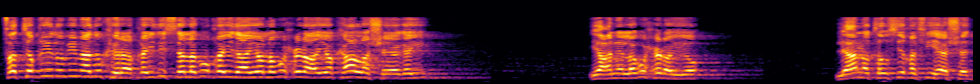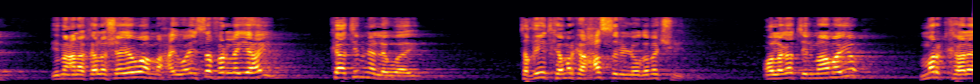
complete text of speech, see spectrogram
faataqiidu bima dukira qaydista lagu qaydaayo lagu xidhaayo kaa la sheegay. Yacni lagu xidhayo lianna tawsiiqa fiihi ashad. Bimacnaa ka la sheegay waa maxay? Waa in safar la yahay kaatibna la waayo taqyiidka markaa xasri loogama jeedo oo laga tilmaamayo mar kale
